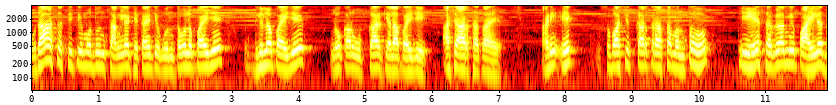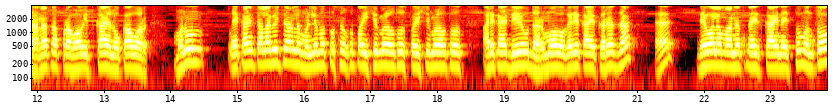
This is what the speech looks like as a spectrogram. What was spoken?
उदास स्थितीमधून चांगल्या ठिकाणी ते गुंतवलं पाहिजे दिलं पाहिजे लोकांवर उपकार केला पाहिजे अशा अर्थाचा आहे. आणि एक सुभाषितकार तर असं म्हणतो की हे सगळं मी पाहिलं धनाचा प्रभाव इतका आहे लोकावर. म्हणून एकाने त्याला विचारलं म्हणले मग तू सांगतो पैसे मिळवतोस पैसे मिळवतोस. अरे काय देव धर्म वगैरे काय करत जा हं? देवाला मानत नाहीस काय नाहीस. तो म्हणतो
